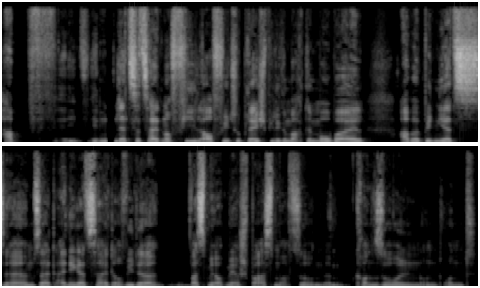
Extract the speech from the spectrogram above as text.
hab in letzter Zeit noch viel auch Free-to-Play-Spiele gemacht im Mobile, aber bin jetzt ähm, seit einiger Zeit auch wieder, was mir auch mehr Spaß macht, so im Konsolen und, und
